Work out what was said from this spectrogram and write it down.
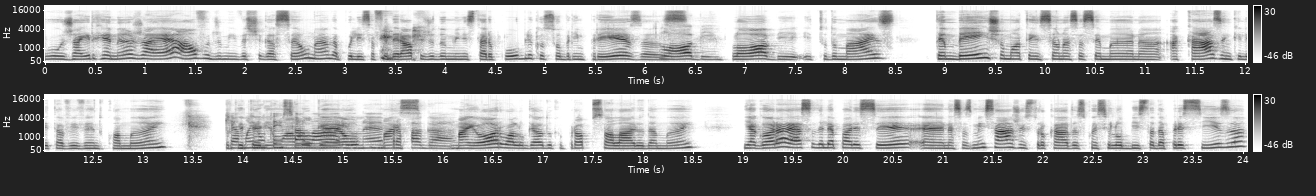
o Jair Renan já é alvo de uma investigação né, da Polícia Federal, pedido do Ministério Público sobre empresas, Lobby. lobby e tudo mais. Também chamou atenção nessa semana a casa em que ele está vivendo com a mãe. Que a porque mãe não teria tem um salário, aluguel né, mais pagar. maior o aluguel do que o próprio salário da mãe. E agora essa dele aparecer eh, nessas mensagens trocadas com esse lobista da Precisa,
